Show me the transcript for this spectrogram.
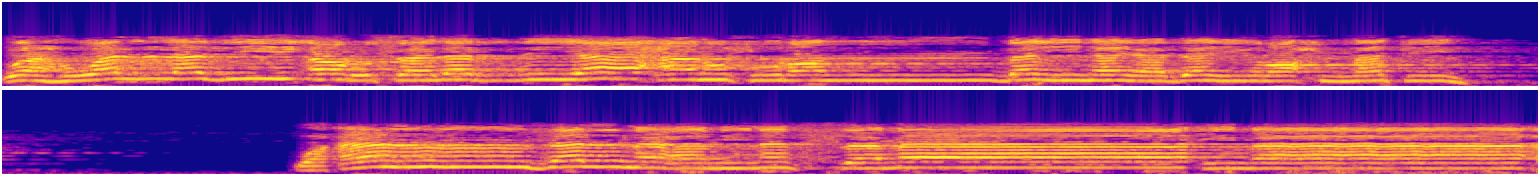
وَهُوَ الَّذِي أَرْسَلَ الرِّيَاحَ نُشُرًا بَيْنَ يَدَيْ رَحْمَتِهِ. وَأَنزَلْنَا مِنَ السَّمَاءِ مَاءً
